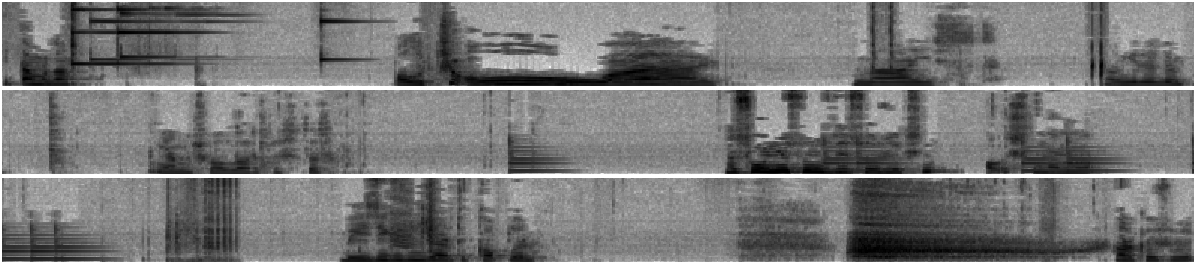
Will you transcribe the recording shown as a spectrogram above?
Git lan buradan. Balıkçı. Oo, vay. Nice. Şuradan girelim. Yanlış oldu arkadaşlar. Nasıl oynuyorsunuz diye soracaksın. Alıştım ama. Base'e gidince artık kaplarım. Arkadaşlar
